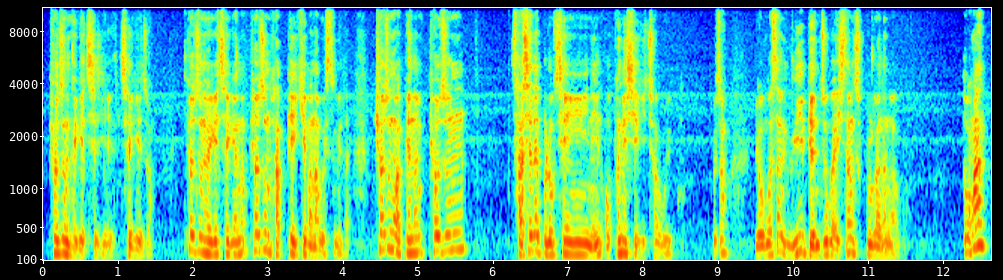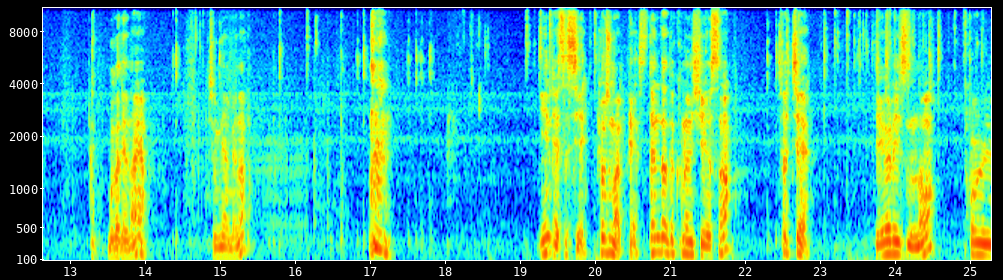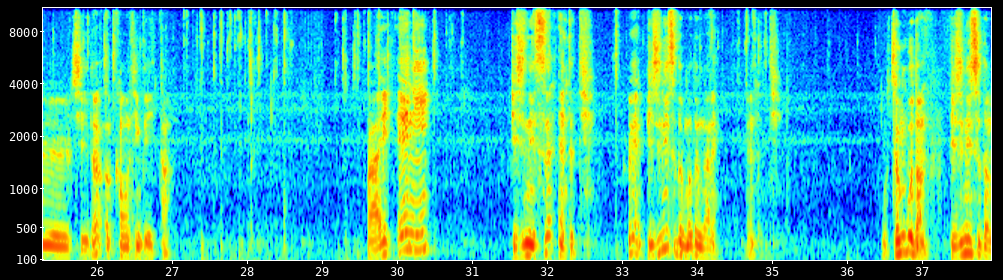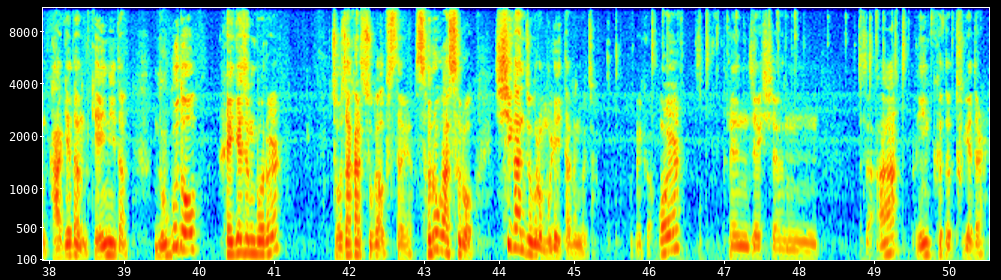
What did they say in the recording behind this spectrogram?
표준회계 체계, 체계죠. 표준회계 체계는 표준화폐에 기반하고 있습니다. 표준화폐는 표준 4세대 블록체인인 OpenHash에 기초하고 있고 그죠? 이것은 위 변조가 이상수 불가능하고 또한 뭐가 되나요? 정리하면은 in SC 표준 화폐 standard currency에서 첫째 there is no forged accounting data by any business entity 그냥 비즈니스든 뭐든 간에 entity 뭐 정부든 비즈니스든 가게든 개인이든 누구도 회계 정보를 조작할 수가 없어요. 서로가 서로 시간적으로 물려 있다는 거죠. 그러니까 all transactions are linked together.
